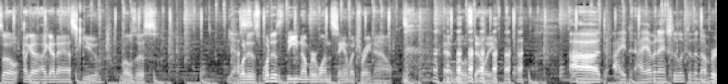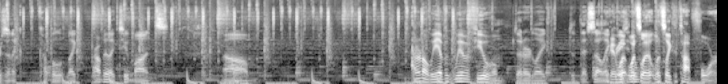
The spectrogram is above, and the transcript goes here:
So I got I got to ask you, Moses. Yes. What is what is the number one sandwich right now at Moe's Deli? Uh, I, I haven't actually looked at the numbers in a couple, like probably like two months. Um, I don't know. We have a, we have a few of them that are like that, that sell like okay, crazy. what's like, what's like the top four?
